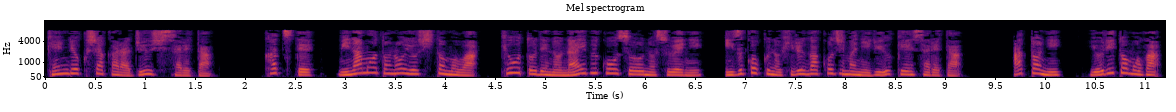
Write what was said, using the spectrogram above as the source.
権力者から重視された。かつて、源義朝は、京都での内部構想の末に、伊豆国の昼ヶ小島に流刑された。後に、頼朝が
